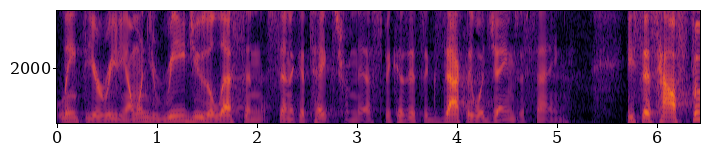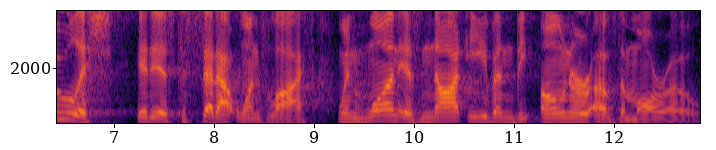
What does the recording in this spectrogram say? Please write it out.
lengthier reading. I want to read you the lesson Seneca takes from this because it's exactly what James is saying. He says, How foolish it is to set out one's life when one is not even the owner of the morrow.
